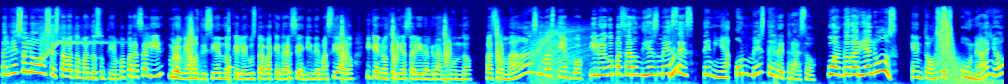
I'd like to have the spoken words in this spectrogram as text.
Tal vez solo se estaba tomando su tiempo para salir. Bromeamos diciendo que le gustaba quedarse allí demasiado y que no quería salir al gran mundo. Pasó más y más tiempo y luego pasaron 10 meses. Tenía un mes de retraso. ¿Cuándo daría luz? Entonces, un año.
